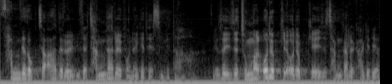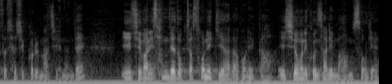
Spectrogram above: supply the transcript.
3대 독자 아들을 이제 장가를 보내게 됐습니다. 그래서 이제 정말 어렵게 어렵게 이제 장가를 가게 되어서 새 식구를 맞이했는데 이 집안이 3대 독자 손이 귀하다 보니까 이 시어머니 권사님 마음속에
